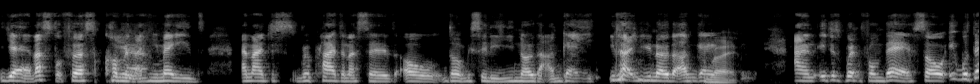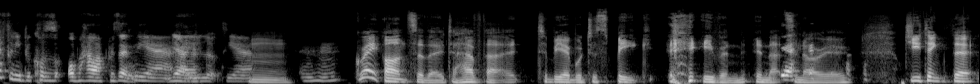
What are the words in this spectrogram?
Yeah, that's the first comment Yeah. that he made, and I just replied and I said, "Oh, don't be silly. You know that I'm gay. Like you know that I'm gay." Right. And it just went from there. So it was definitely because of how I present. yeah, yeah. how you looked, yeah. Mm. hmm Great answer, though, to have that, to be able to speak even in that Yeah. scenario. Do you think that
